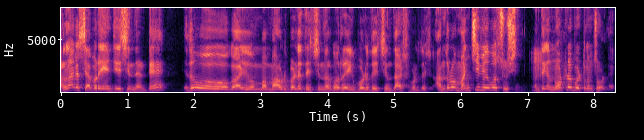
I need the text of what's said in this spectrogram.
అలాగే శబరి ఏం చేసిందంటే ఏదో ఒక మామిడి పళ్ళే తెచ్చింది అనుకో రేగి పళ్ళు తెచ్చింది దాక్ష పళ్ళు తెచ్చింది. అందులో మంచివేవో చూసింది. అంతేగా నోట్లో పెట్టుకుని చూడలేదు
